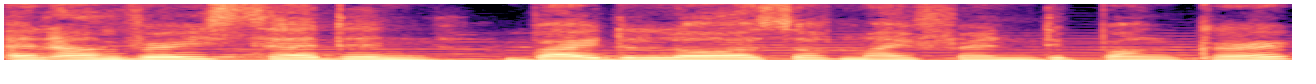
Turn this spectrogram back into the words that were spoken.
and I'm very saddened by the loss of my friend Dipankar.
